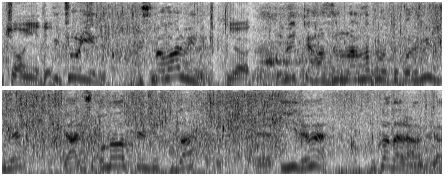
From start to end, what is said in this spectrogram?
3-17. 3-17. Üşüme var mıydı? Yok. Demek ki hazırlanma protokolümüz bile yani şu 16 derece suda e, iyi değil mi? Bu kadar abi. Ya,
